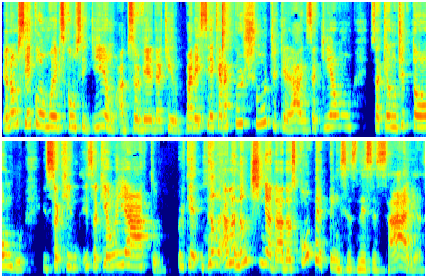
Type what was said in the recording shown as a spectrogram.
eu não sei como eles conseguiam absorver daquilo. Parecia que era por chute, que ah, isso aqui é um, isso aqui é um ditongo, isso aqui, isso aqui é um hiato, porque não, ela não tinha dado as competências necessárias,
